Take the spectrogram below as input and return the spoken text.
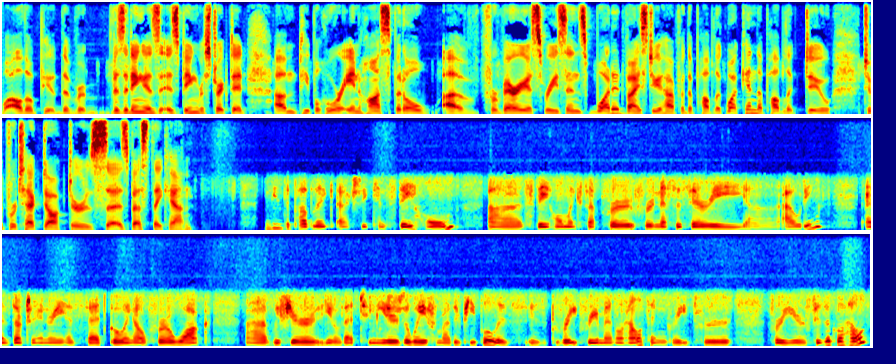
although the visiting is, is being restricted, um, people who are in hospital uh, for various reasons. What advice do you have for the public? What can the public do to protect doctors as best they can? I think the public actually can stay home, uh, stay home except for, for necessary uh, outings. As Dr. Henry has said, going out for a walk uh, if you're you know that two meters away from other people is is great for your mental health and great for for your physical health.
